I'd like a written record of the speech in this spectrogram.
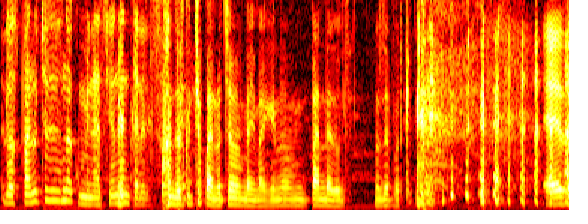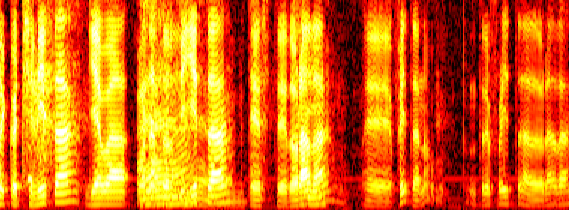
Los panuchos es una combinación Me- entre el Cuando escucho panucho me imagino un pan de dulce. No sé por qué. Es de cochinita, lleva una Ah, tortillita, este, dorada, eh, frita, ¿no? Entre frita, dorada.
